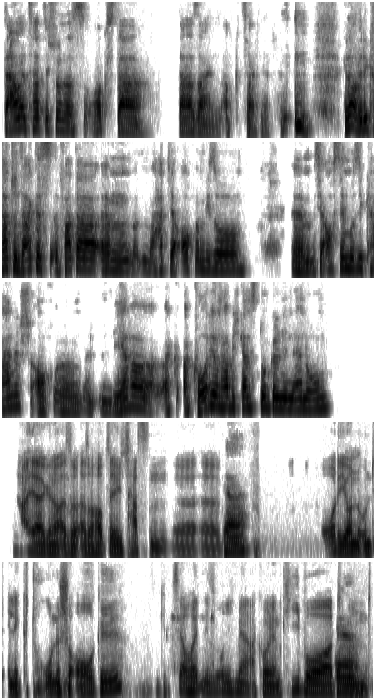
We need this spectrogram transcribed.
Damals hat sich schon das Rockstar-Dasein abgezeichnet. genau, wie du gerade schon sagtest, Vater ähm, hat ja auch irgendwie so, ähm, ist ja auch sehr musikalisch, auch äh, Lehrer, Ak Akkordeon habe ich ganz dunkel in Erinnerung. Ah ja, genau, also, also hauptsächlich Tasten. Äh, äh, ja. Akkordeon und elektronische Orgel. Gibt es ja heute so nicht mehr. Akkordeon Keyboard ja. und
